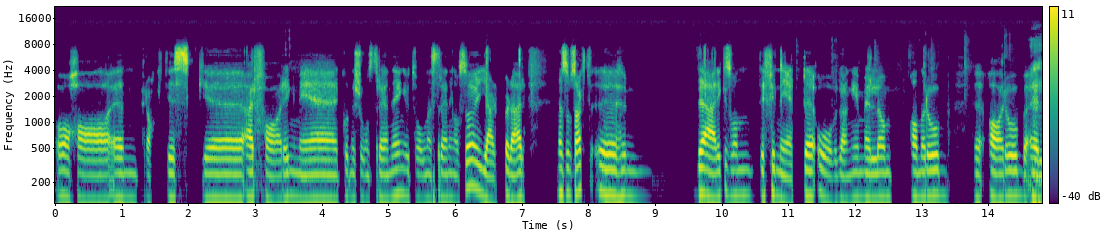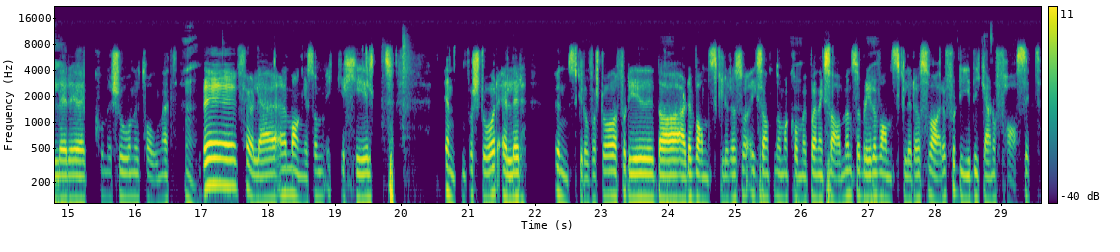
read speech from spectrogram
å ha en praktisk eh, erfaring med kondisjonstrening, utholdenhetstrening også, hjelper der. Men som sagt, eh, det er ikke sånn definerte overganger mellom anarob, eh, arob eller eh, kondisjon, utholdenhet. Mm. Det føler jeg er mange som ikke helt enten forstår eller ønsker å forstå, fordi da er det vanskeligere så, ikke sant? Når man kommer på en eksamen, så blir det vanskeligere å svare fordi det ikke er noe fasit.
